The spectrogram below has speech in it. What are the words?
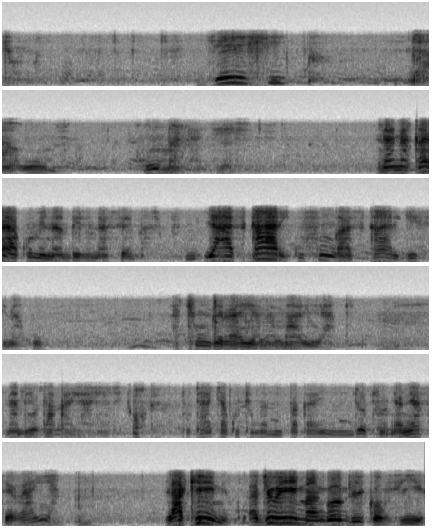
chunga Jeshi la umma, umma la jeshi. Na nakara ya kumi na mbili nasema ya askari kufunga askari gisi na ku achunge raia na mali yake na mipaka ya nchi. Okay. Tutaacha kuchunga mipaka ya nchi ndio tunyanyase raia, lakini juu hii mangombe iko vile,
